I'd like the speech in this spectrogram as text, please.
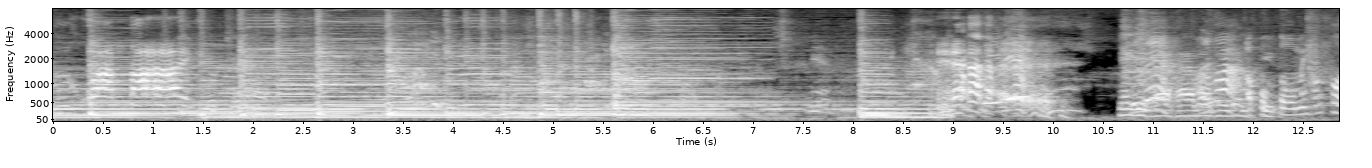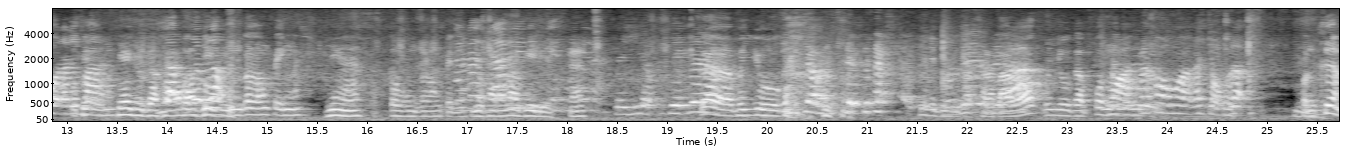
คือความตายเจ๊อยู่กับคาราบาวที่เอาปุกโตไหมเขาโกรธอะไรมาเจ๊อยู่กับคาราบาวที่ผมก็ร้องเพลงนะจริงเหรอก็ผมก็ร้องเป็นนะอยู่คาราบาวที่ดินะจะเหยียบเหยียบเลยก็นะไปอยู่กับไม่ได้ไปอยู่กับคาราบาวหรอกไปอยู่กับพวกหนัอกดไม่เข้าหัวกระจกแล้วคนเครื่อง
